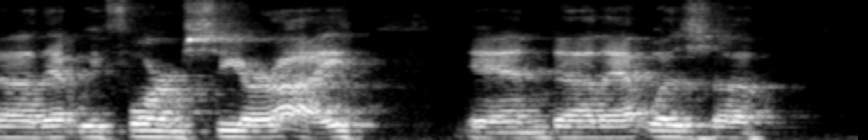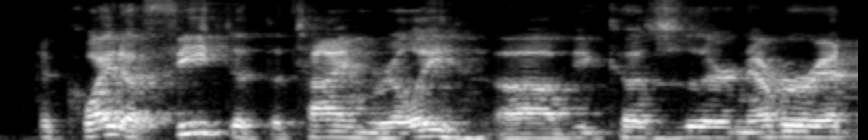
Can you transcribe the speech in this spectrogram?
uh, that we formed CRI, and uh, that was quite a feat at the time, really, uh, because there never at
